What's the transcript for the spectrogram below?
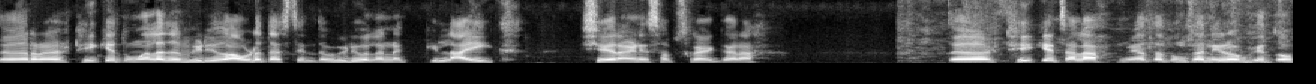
तर ठीक आहे तुम्हाला जर व्हिडिओ आवडत असतील तर व्हिडिओला नक्की लाईक शेअर आणि सबस्क्राईब करा. तर ठीक आहे चला मी आता तुमचा निरोप घेतो.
